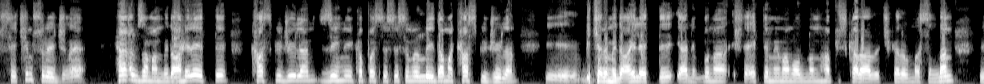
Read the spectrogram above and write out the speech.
seçim sürecine her zaman müdahale etti. Kas gücüyle, zihni kapasitesi sınırlıydı ama kas gücüyle e, bir kere müdahale etti. Yani buna işte Ekrem İmamoğlu'nun hapis kararı çıkarılmasından e,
